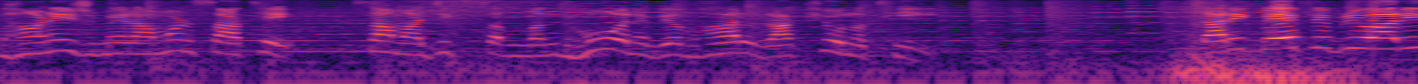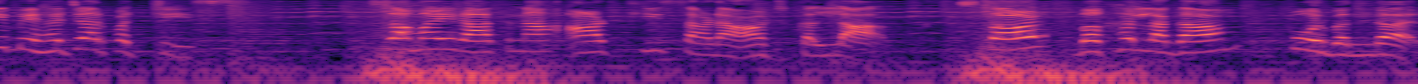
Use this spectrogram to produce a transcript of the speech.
ભાણેજ મેરામણ સાથે સામાજિક સંબંધો અને વ્યવહાર રાખ્યો નથી. તારીખ બે ફેબ્રુઆરી બે હજાર પચીસ. સમય રાતના આઠથી સાડા આઠ કલાક. સ્થળ બખરલા ગામ પોરબંદર.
